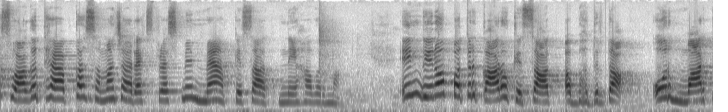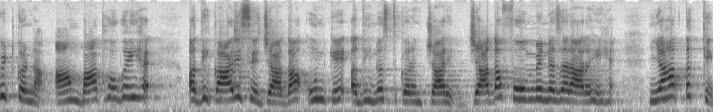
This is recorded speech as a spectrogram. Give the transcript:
स्वागत है आपका समाचार एक्सप्रेस में। मैं आपके साथ नेहा वर्मा। इन दिनों पत्रकारों के साथ अभद्रता और मारपीट करना आम बात हो गई है। अधिकारी से ज़्यादा उनके अधीनस्थ कर्मचारी ज़्यादा फॉर्म में नज़र आ रहे हैं। यहाँ तक कि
